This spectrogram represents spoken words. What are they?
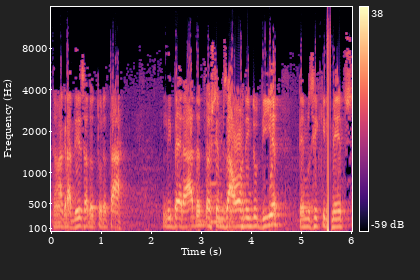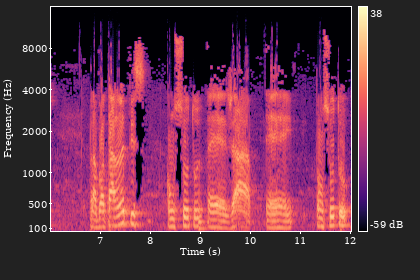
Então, agradeço, a doutora está liberada, nós temos a ordem do dia, temos requerimentos para votar antes, consulto é, já é, consulto,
